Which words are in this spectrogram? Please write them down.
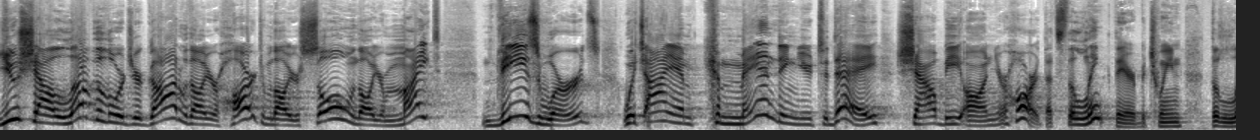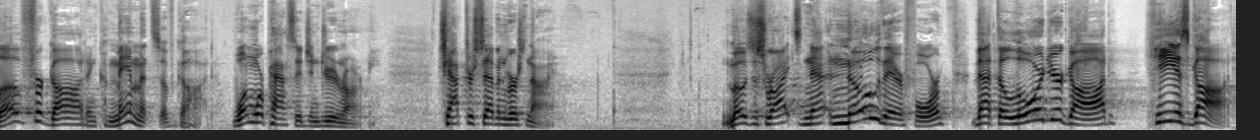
You shall love the Lord your God with all your heart and with all your soul and with all your might. These words, which I am commanding you today, shall be on your heart. That's the link there between the love for God and commandments of God. One more passage in Deuteronomy, chapter 7, verse 9. Moses writes, Know therefore that the Lord your God, He is God,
